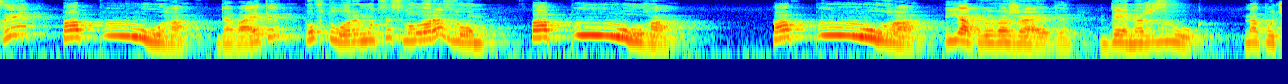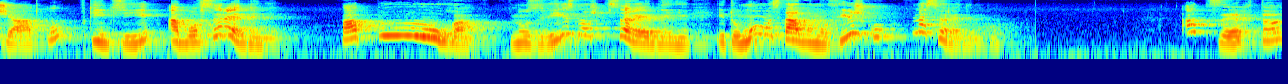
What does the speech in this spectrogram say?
це папуга. Давайте повторимо це слово разом. Папуга. Папуга. Як ви вважаєте, де наш звук? На початку, в кінці або всередині? Папуга. Ну, звісно ж, всередині. І тому ми ставимо фішку на серединку. А це хто?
